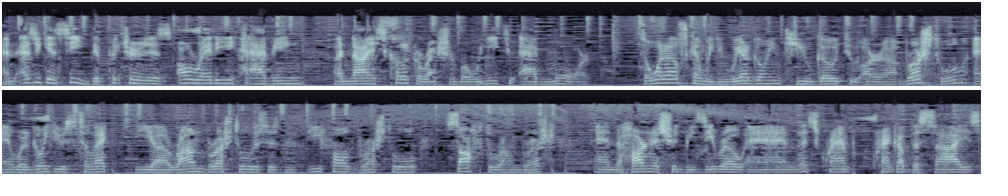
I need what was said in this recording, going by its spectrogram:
And as you can see the picture is already having a nice color correction but we need to add more so what else can we do? We are going to go to our uh, brush tool and we're going to select the uh, round brush tool. This is the default brush tool, soft round brush and the hardness should be zero and let's cramp, crank up the size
